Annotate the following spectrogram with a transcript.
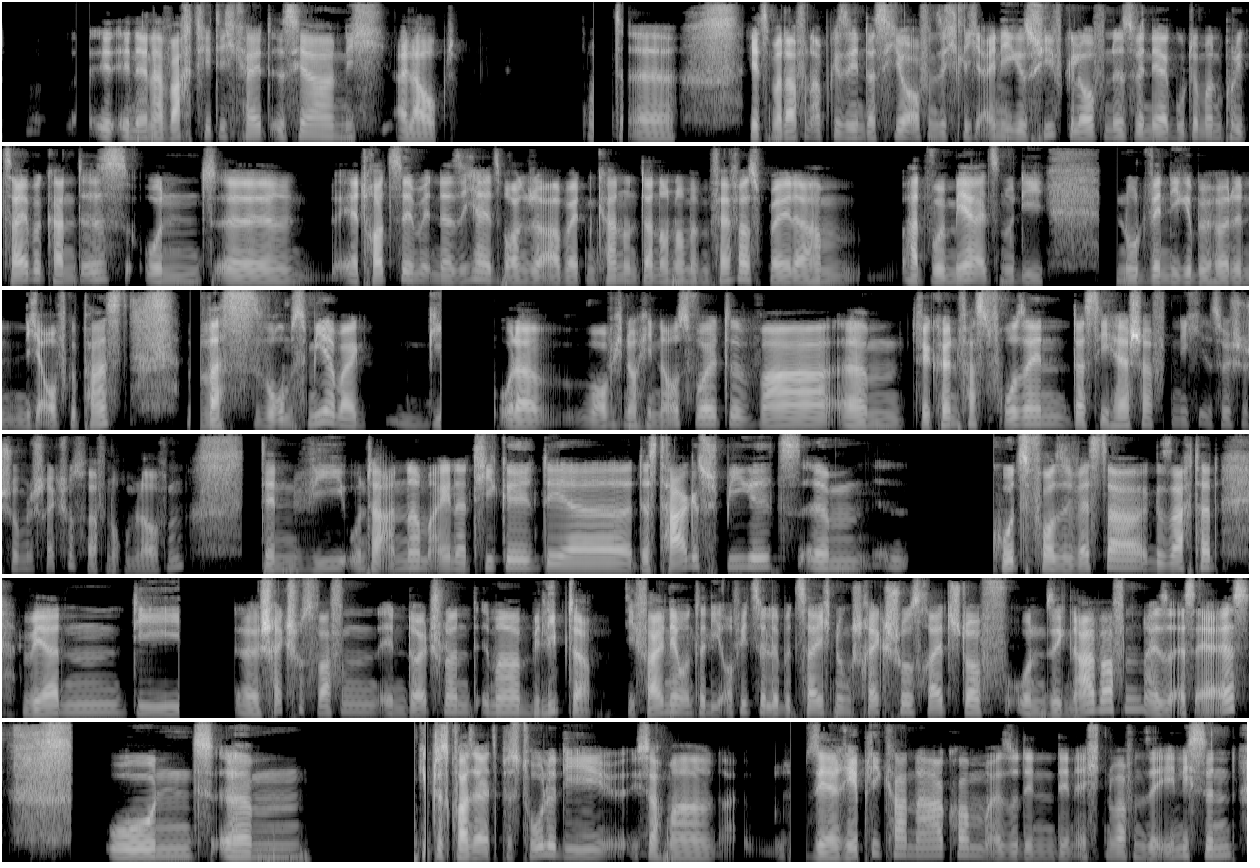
in, in einer Wachtätigkeit ist ja nicht erlaubt. Und äh, jetzt mal davon abgesehen, dass hier offensichtlich einiges schiefgelaufen ist, wenn der gute Mann Polizei bekannt ist und äh, er trotzdem in der Sicherheitsbranche arbeiten kann und dann auch noch mit dem Pfefferspray, da haben, hat wohl mehr als nur die notwendige Behörde nicht aufgepasst. Worum es mir aber ging, oder worauf ich noch hinaus wollte, war, ähm, wir können fast froh sein, dass die Herrschaften nicht inzwischen schon mit Schreckschusswaffen rumlaufen. Denn wie unter anderem ein Artikel der, des Tagesspiegels ähm, kurz vor Silvester gesagt hat, werden die äh, Schreckschusswaffen in Deutschland immer beliebter. Die fallen ja unter die offizielle Bezeichnung Schreckschuss, Reizstoff und Signalwaffen, also SRS. Und ähm, gibt es quasi als Pistole, die, ich sag mal, sehr replikanahe kommen, also den, den echten Waffen sehr ähnlich sind.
